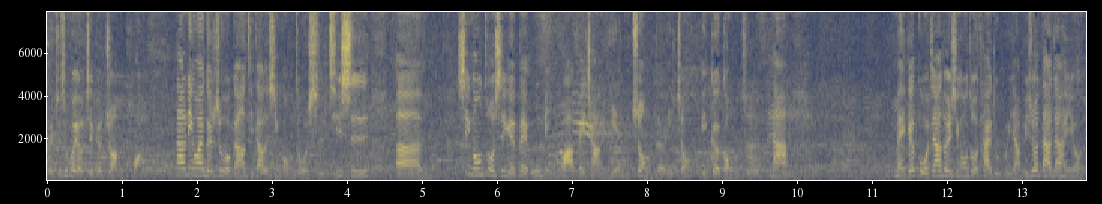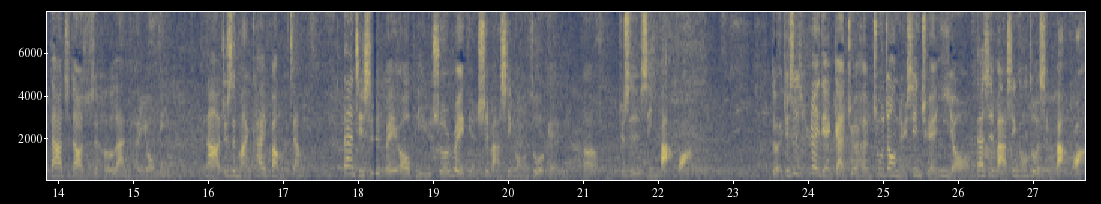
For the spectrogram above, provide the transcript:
对，就是会有这个状况。那另外一个就是我刚刚提到的性工作室，其实，呃，性工作是一个被污名化非常严重的一种一个工作。那每个国家对性工作态度不一样，比如说大家很有，大家知道就是荷兰很有名，那就是蛮开放的这样子。但其实北欧，比如说瑞典，是把性工作给呃，就是刑法化。对，就是瑞典感觉很注重女性权益哦，但是把性工作刑法化。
